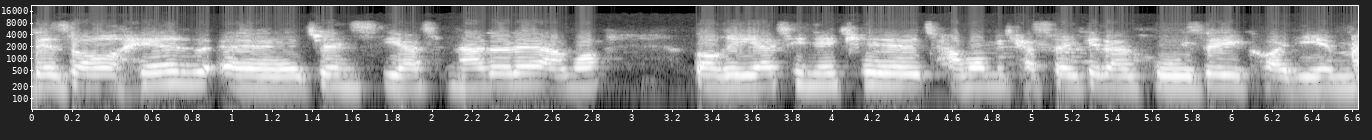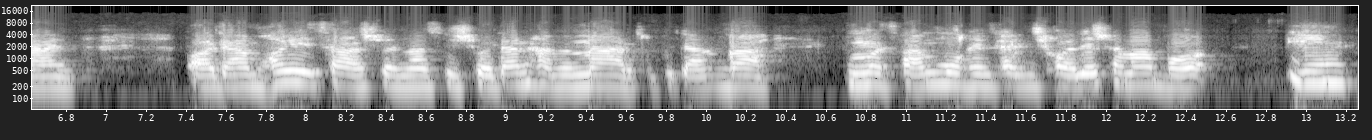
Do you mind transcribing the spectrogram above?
به ظاهر جنسیت نداره اما واقعیت اینه که تمام کسایی که در حوزه کاری من آدم های سرشناسی شدن همه مرد بودن و مثلا مهمترین چالش من با این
